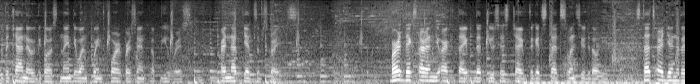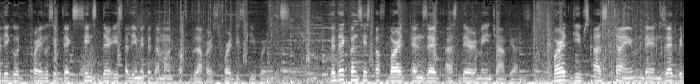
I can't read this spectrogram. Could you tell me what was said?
to the channel because 91.4% of viewers are not yet subscribed. Bard decks are a new archetype that uses Chime to get stats once you draw it. Stats are generally good for elusive decks since there is a limited amount of blockers for these keywords. The deck consists of Bard and Zed as their main champions. Bard gives us Chime, then Zed will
